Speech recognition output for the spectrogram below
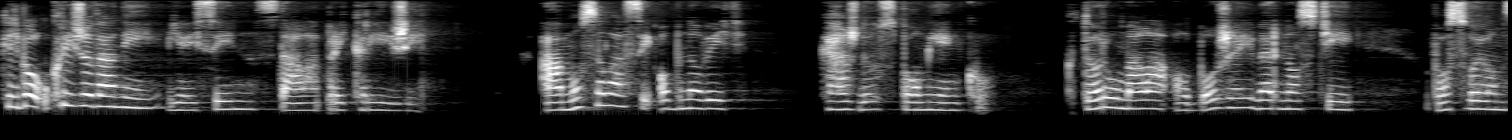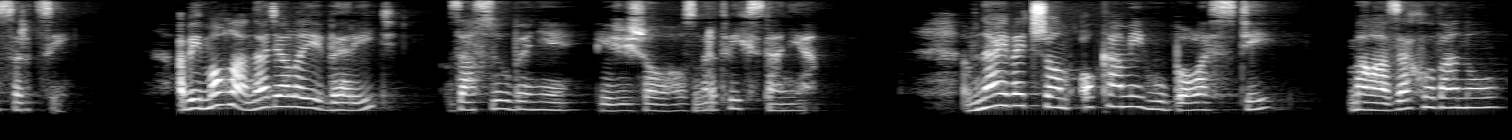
Keď bol ukrižovaný, jej syn stála pri kríži a musela si obnoviť každú spomienku, ktorú mala o Božej vernosti vo svojom srdci. Aby mohla naďalej veriť, zasľúbenie Ježišovho zmrtvých stania. V najväčšom okamihu bolesti mala zachovanú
